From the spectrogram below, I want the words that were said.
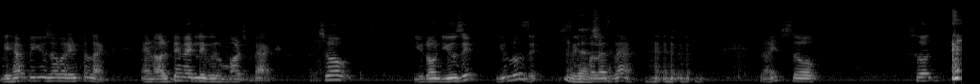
We have to use our intellect and ultimately we'll merge back. So you don't use it, you lose it. Simple That's as that. right? So so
